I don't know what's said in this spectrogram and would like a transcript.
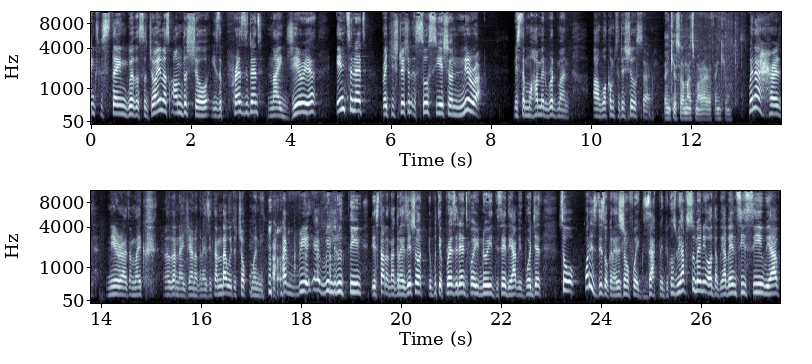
Thanks for staying with us. So joining us on the show is the President Nigeria Internet Registration Association, NIRA, Mr. Mohammed Rudman. Uh, welcome to the show, sir. Thank you so much, Mariah. Thank you. When I heard NIRA, I'm like, another Nigerian organization, another way to chop money. every, every little thing, they start an organization, they put a president, before you know it, they say they have a budget. So what is this organization for exactly? Because we have so many other, we have NCC, we have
